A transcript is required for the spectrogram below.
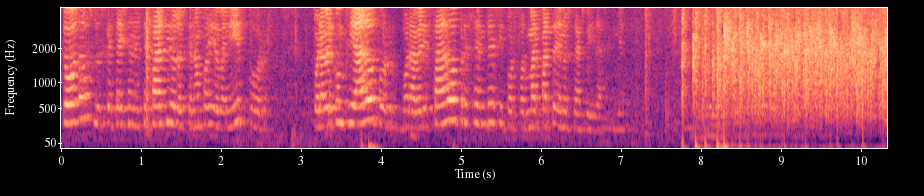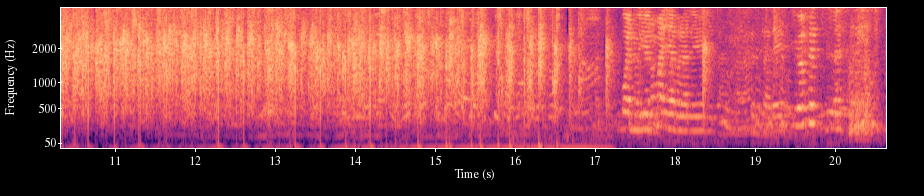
todos los que estáis en este patio, los que no han podido venir, por por haber confiado, por, por haber estado presentes y por formar parte de nuestras vidas también. Bueno, jo no m'allargaré, intentaré. Jo he fet l'escrit,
